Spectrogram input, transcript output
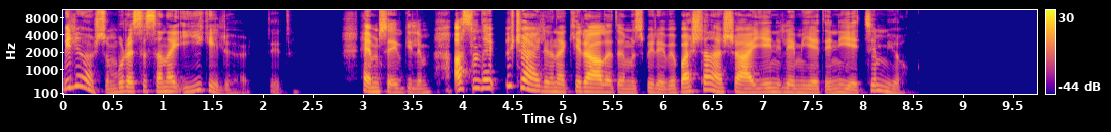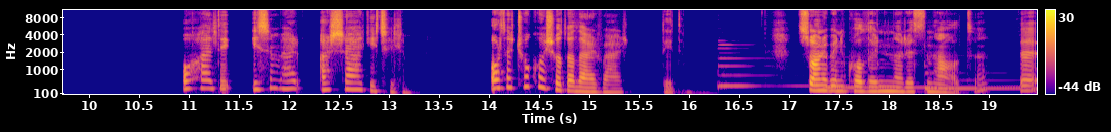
Biliyorsun burası sana iyi geliyor dedi. Hem sevgilim, aslında üç aylığına kiraladığımız bir evi baştan aşağı yenilemeye de niyetim yok. O halde izin ver aşağı geçelim. Orada çok hoş odalar var dedim. Sonra beni kollarının arasına aldı ve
